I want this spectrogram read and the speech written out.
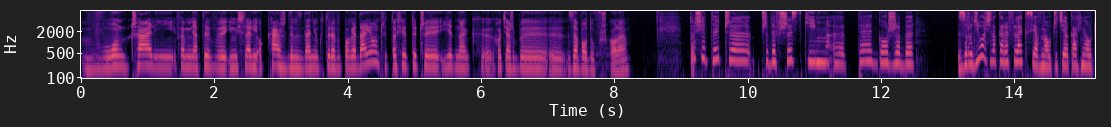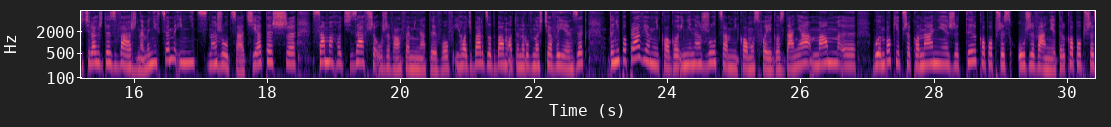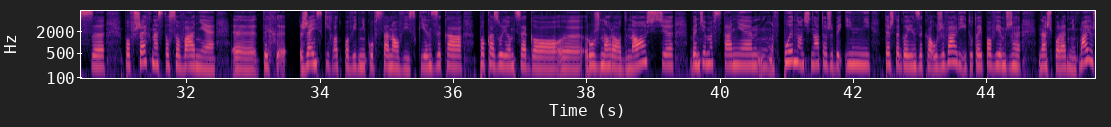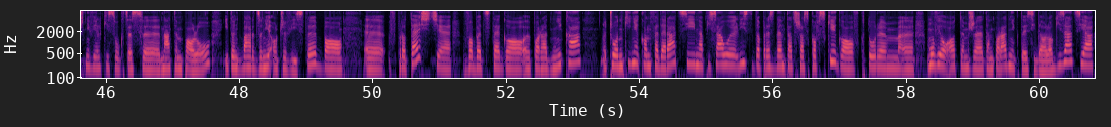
włączali feminatywy i myśleli o każdym zdaniu, które wypowiadają, czy to się tyczy jednak e, chociażby e, zawodów w szkole? To się tyczy przede wszystkim e, tego, żeby zrodziła się taka refleksja w nauczycielkach i nauczycielach, że to jest ważne. My nie chcemy im nic narzucać. Ja też e, sama, choć zawsze używam feminatywów i choć bardzo dbam o ten równościowy język, to nie poprawiam nikogo i nie narzucam nikomu swojego zdania. Mam y, głębokie przekonanie, że tylko poprzez używanie, tylko poprzez y, powszechne stosowanie y, tych żeńskich odpowiedników stanowisk, języka pokazującego e, różnorodność, e, będziemy w stanie wpłynąć na to, żeby inni też tego języka używali. I tutaj powiem, że nasz poradnik ma już niewielki sukces e, na tym polu i to bardzo nieoczywisty, bo w proteście wobec tego poradnika członkinie Konfederacji napisały list do prezydenta Trzaskowskiego, w którym mówią o tym, że ten poradnik to jest ideologizacja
